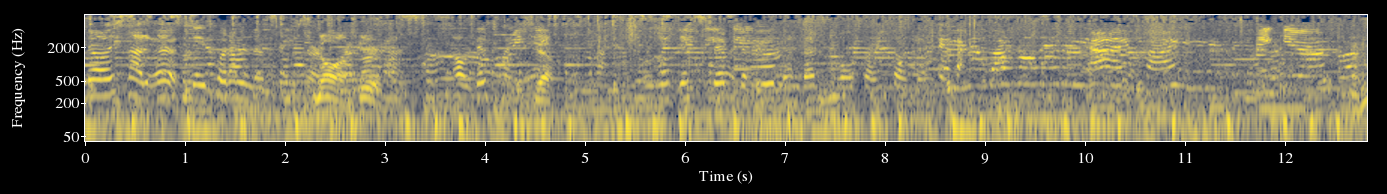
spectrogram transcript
No, it's not. Uh, they put them in the freezer. No, for a I'm here. Oh, this one. is- yeah. When you just dip the fruit and vegetables are so good. You.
